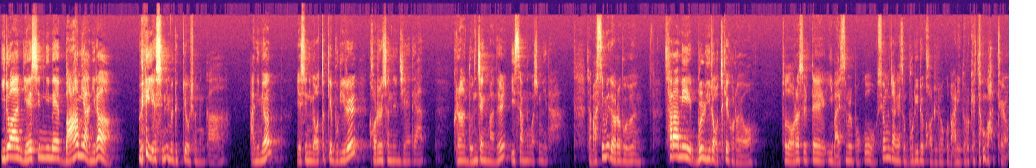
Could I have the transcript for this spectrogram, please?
이러한 예수님의 마음이 아니라 왜 예수님을 늦게 오셨는가? 아니면 예수님이 어떻게 무리를 걸으셨는지에 대한 그러한 논쟁만을 일삼는 것입니다. 자, 맞습니다, 여러분. 사람이 물 위를 어떻게 걸어요? 저도 어렸을 때 이 말씀을 보고 수영장에서 물 위를 걸으려고 많이 노력했던 것 같아요.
